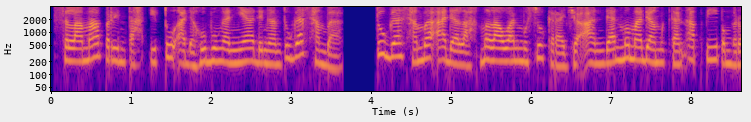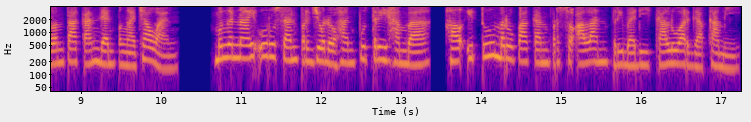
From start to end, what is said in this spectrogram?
selama perintah itu ada hubungannya dengan tugas hamba. Tugas hamba adalah melawan musuh kerajaan dan memadamkan api pemberontakan dan pengacauan. Mengenai urusan perjodohan putri hamba, hal itu merupakan persoalan pribadi keluarga kami.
